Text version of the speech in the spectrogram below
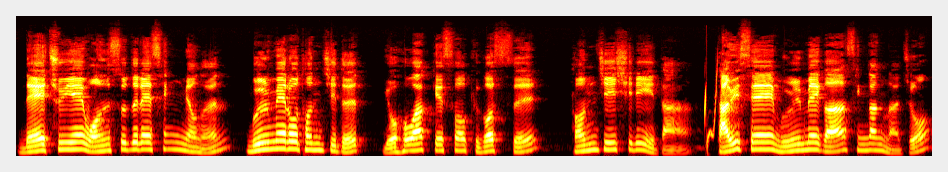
내 주의 원수들의 생명은 물매로 던지듯 여호와께서 그것을 던지시리이다. 다윗의 물매가 생각나죠?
